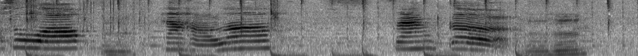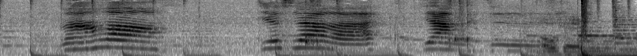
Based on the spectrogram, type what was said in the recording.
数哦。嗯。看好了，三个。嗯哼。然后接下来这样子。OK。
